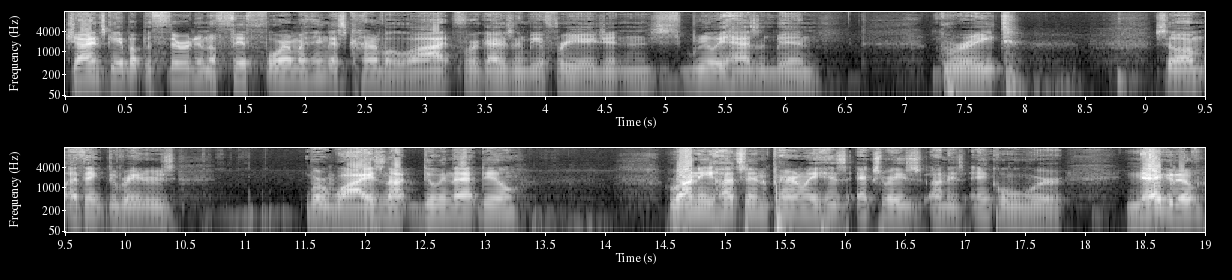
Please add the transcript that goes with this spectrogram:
Giants gave up a third and a fifth for him. I think that's kind of a lot for a guy who's going to be a free agent, and just really hasn't been great. So um, I think the Raiders were wise not doing that deal. Rodney Hudson, apparently his x-rays on his ankle were negative.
